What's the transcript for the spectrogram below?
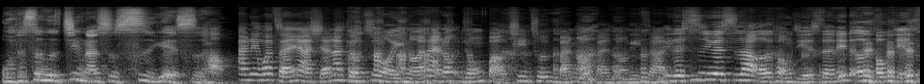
我的生日竟然是四月四号。安尼我知影，是安那公主哦，伊吼，那拢永葆青春，返老还童，你知道？你的四月四号儿童节生，你的儿童节生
